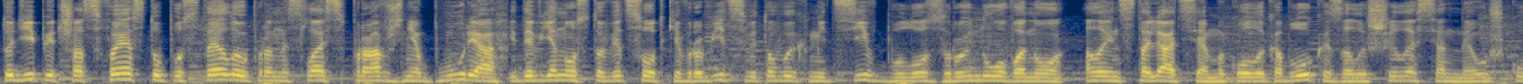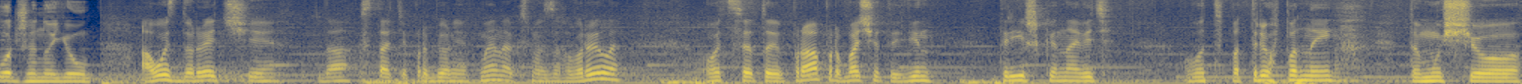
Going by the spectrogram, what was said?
Тоді під час фесту пустелею пронеслась справжня буря, і 90% робіт світових митців було зруйновано. Але інсталяція Миколи Каблуки залишилася неушкодженою. А ось, до речі, да, кстати, про Burning Man, ми заговорили. Ось це той прапор, бачите, він трішки навіть от потрьопаний, тому що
